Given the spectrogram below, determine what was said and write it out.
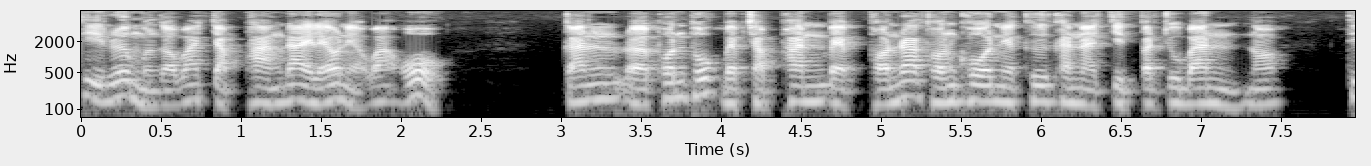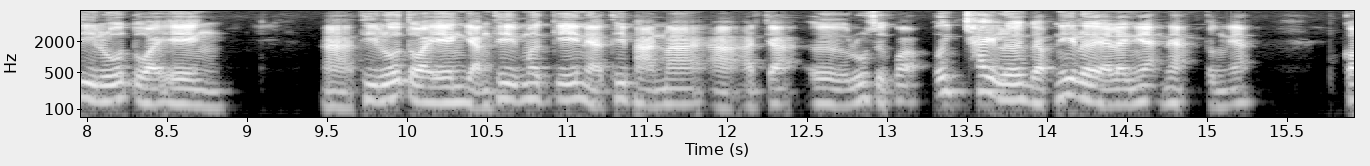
ที่เริ่มเหมือนกับว่าจับทางได้แล้วเนี่ยว่า โอ้ การพ้นทุกข์แบบฉับพลันแบบถอนรากถอนโคนเนี่ยคือขณะจิตปัจจุบันเนาะ ที่รู้ตัวเองอ่าที่รู้ตัวเองอย่างที่เมื่อกี้เนี่ยที่ผ่านมาอ่าอาจจะเออรู้สึกว่าเอ้ยใช่เลยแบบนี้เลยอะไรเงี้ยเนี่ยตรงเนี้ยก็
